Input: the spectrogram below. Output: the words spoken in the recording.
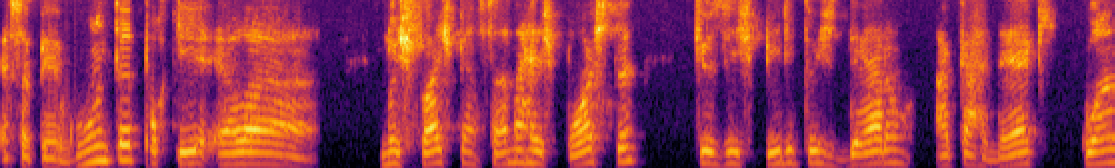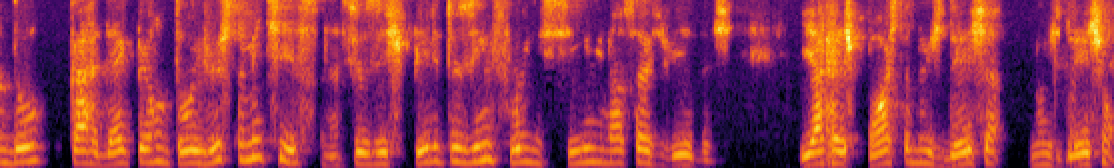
essa pergunta, porque ela nos faz pensar na resposta que os espíritos deram a Kardec quando Kardec perguntou justamente isso, né? se os espíritos influenciam em nossas vidas. E a resposta nos deixa nos deixam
